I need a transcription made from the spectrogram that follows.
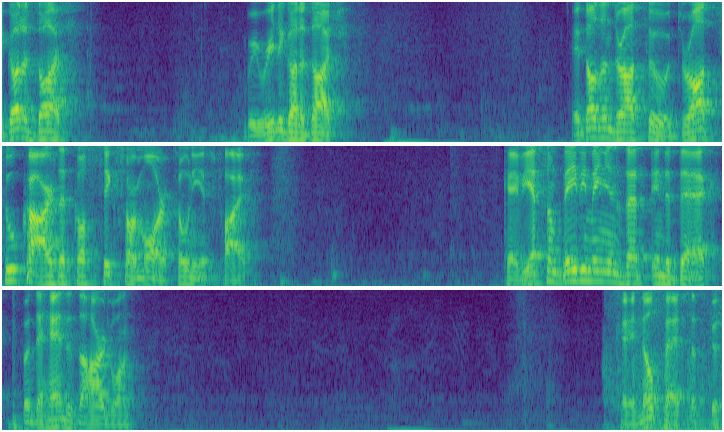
We gotta dodge. We really gotta dodge. It doesn't draw two. Draw two cards that cost six or more. Tony is five. Okay, we have some baby minions that in the deck, but the hand is the hard one. Okay, no patch, that's good.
